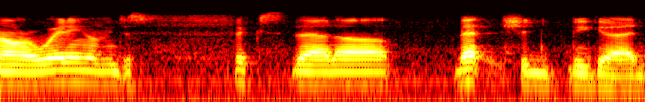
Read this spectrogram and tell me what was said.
While we're waiting, let me just fix that up. That should be good.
